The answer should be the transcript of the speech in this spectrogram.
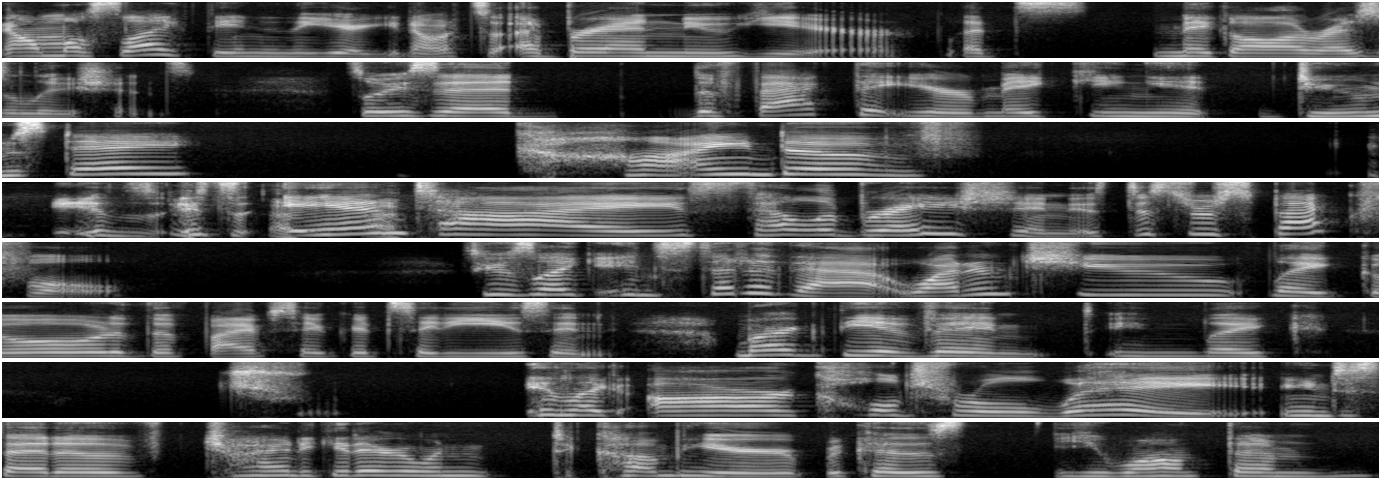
almost like the end of the year. You know, it's a brand new year. Let's make all our resolutions. So he said the fact that you're making it doomsday kind of it's it's anti celebration. It's disrespectful. So he was like, instead of that, why don't you like go to the five sacred cities and mark the event in like tr- in like our cultural way instead of trying to get everyone to come here because you want them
